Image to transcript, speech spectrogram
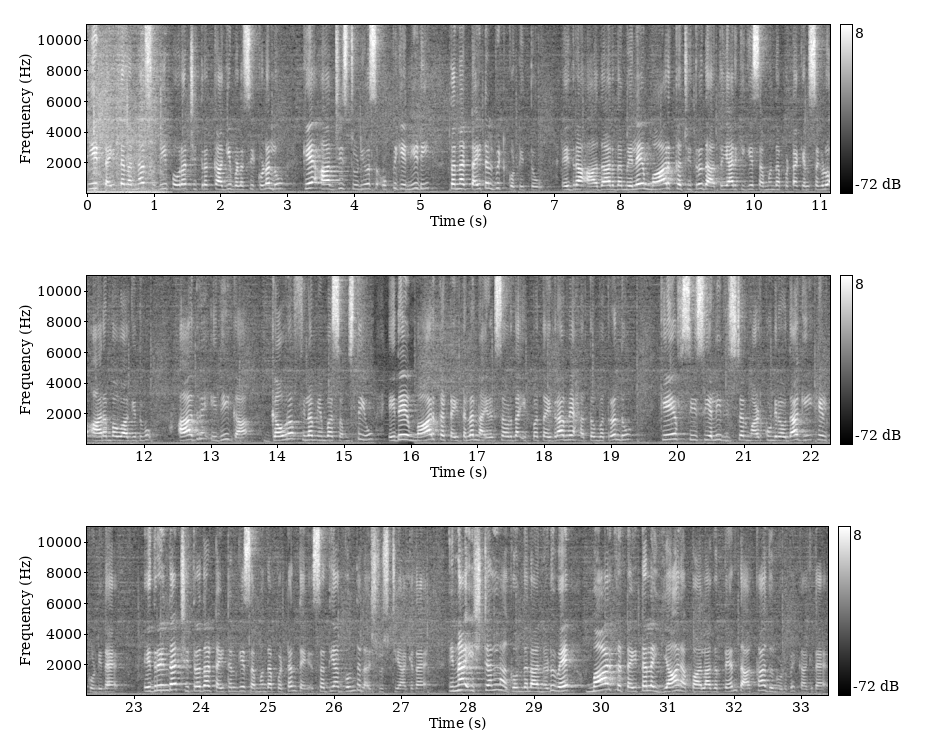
ಈ ಟೈಟಲ್ ಅನ್ನ ಸುದೀಪ್ ಅವರ ಚಿತ್ರಕ್ಕಾಗಿ ಬಳಸಿಕೊಳ್ಳಲು ಕೆ ಆರ್ ಜಿ ಸ್ಟುಡಿಯೋಸ್ ಒಪ್ಪಿಗೆ ನೀಡಿ ತನ್ನ ಟೈಟಲ್ ಬಿಟ್ಕೊಟ್ಟಿತ್ತು ಇದರ ಆಧಾರದ ಮೇಲೆ ಮಾರ್ಕ್ ಚಿತ್ರದ ತಯಾರಿಕೆಗೆ ಸಂಬಂಧಪಟ್ಟ ಕೆಲಸಗಳು ಆರಂಭವಾಗಿದ್ದವು ಆದರೆ ಇದೀಗ ಗೌರವ್ ಫಿಲಂ ಎಂಬ ಸಂಸ್ಥೆಯು ಇದೇ ಮಾರ್ಕ್ ಟೈಟಲ್ ಎರಡು ಎರಡ್ ಸಾವಿರದ ಇಪ್ಪತ್ತೈದರ ಮೇ ಹತ್ತೊಂಬತ್ತರಂದು ಕೆ ಎಫ್ ಸಿ ಸಿಯಲ್ಲಿ ರಿಜಿಸ್ಟರ್ ಮಾಡಿಕೊಂಡಿರೋದಾಗಿ ಹೇಳಿಕೊಂಡಿದೆ. ಇದರಿಂದ ಚಿತ್ರದ ಟೈಟಲ್ಗೆ ಸಂಬಂಧಪಟ್ಟಂತೆ ಸದ್ಯ ಗೊಂದಲ ಸೃಷ್ಟಿಯಾಗಿದೆ. ಇನ್ನ ಇಷ್ಟೆಲ್ಲ ಗೊಂದಲ ನಡುವೆ ಮಾರ್ಕ್ ಟೈಟಲ್ ಯಾರ ಪಾಲಾಗುತ್ತೆ ಅಂತ ಕಾದು ನೋಡಬೇಕಾಗಿದೆ.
